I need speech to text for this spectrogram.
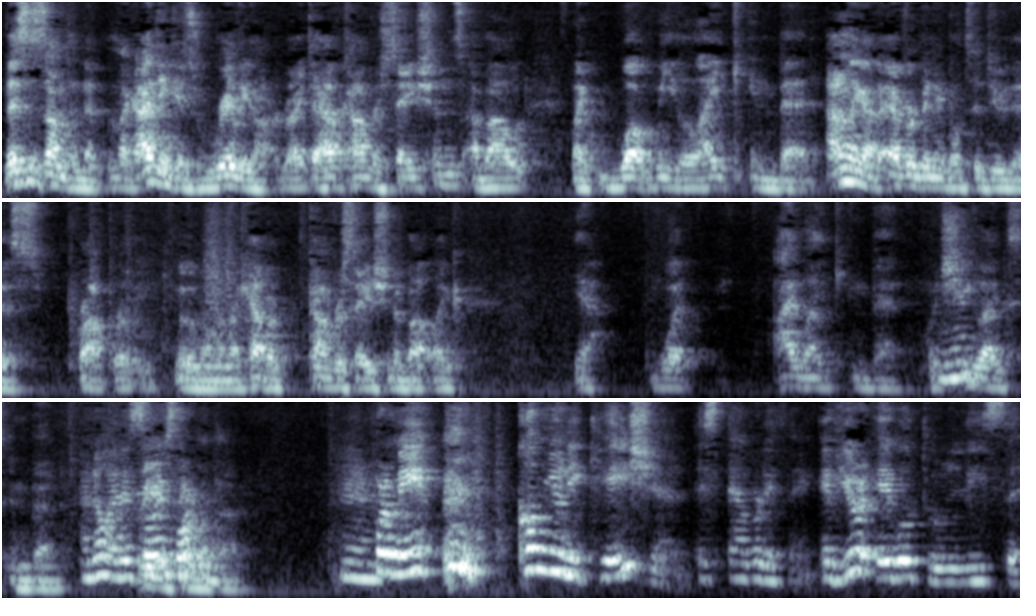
this is something that like I think is really hard, right? To have conversations about like what we like in bed. I don't think I've ever been able to do this properly with a woman. Like have a conversation about like, what I like in bed, what she likes in bed. I know, and it's What so you important. about that? For me, communication is everything. If you're able to listen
